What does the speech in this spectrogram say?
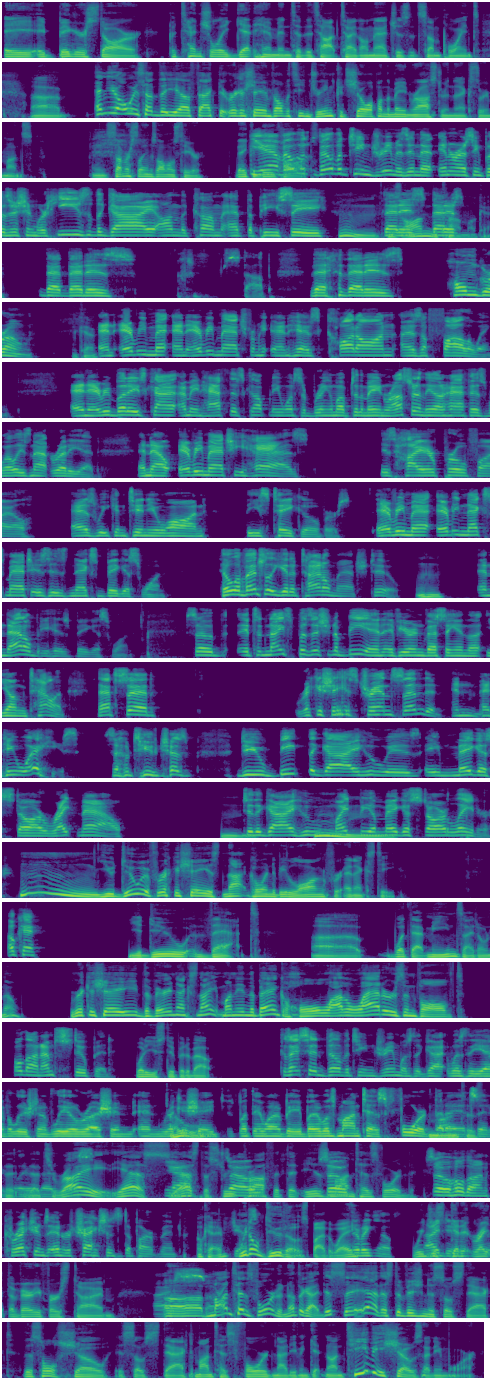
a a bigger star potentially get him into the top title matches at some point. Uh, and you always have the uh, fact that Ricochet and Velveteen Dream could show up on the main roster in the next three months. I mean, SummerSlam's almost here. They could yeah, Velvet, Velveteen Dream is in that interesting position where he's the guy on the come at the PC. Hmm, that is that is okay. That that is stop. That that is homegrown. Okay. And every ma- and every match from and has caught on as a following and everybody's kind of i mean half this company wants to bring him up to the main roster and the other half is well he's not ready yet and now every match he has is higher profile as we continue on these takeovers every mat every next match is his next biggest one he'll eventually get a title match too mm-hmm. and that'll be his biggest one so th- it's a nice position to be in if you're investing in the young talent that said ricochet is transcendent in many ways so do you just do you beat the guy who is a megastar right now hmm. to the guy who hmm. might be a megastar later? Hmm. You do if Ricochet is not going to be long for NXT. Okay. You do that. Uh, what that means, I don't know. Ricochet, the very next night, Money in the Bank, a whole lot of ladders involved. Hold on, I'm stupid. What are you stupid about? because I said Velveteen Dream was the guy was the evolution of Lio Rush and and Ricochet, oh. what they want to be, but it was Montez Ford that Montez, I had said earlier. That's that right. Yes, yeah. yes, the street so, profit that is so, Montez Ford. So hold on, corrections and retractions department. Okay, we don't do those, by the way. There we go. We just get it right the very first time. Uh, Montez Ford, another guy. This, uh, yeah, this division is so stacked. This whole show is so stacked. Montez Ford not even getting on TV shows anymore.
